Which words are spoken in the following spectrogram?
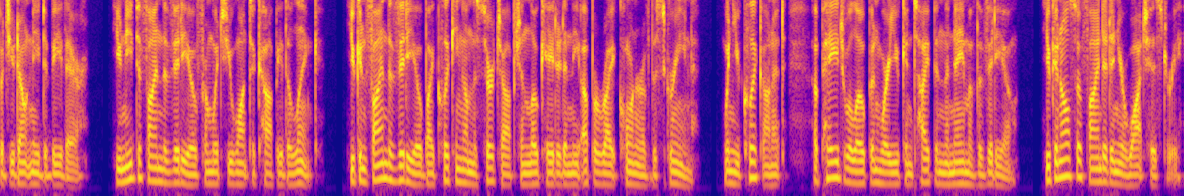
but you don't need to be there. You need to find the video from which you want to copy the link. You can find the video by clicking on the search option located in the upper right corner of the screen. When you click on it, a page will open where you can type in the name of the video. You can also find it in your watch history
